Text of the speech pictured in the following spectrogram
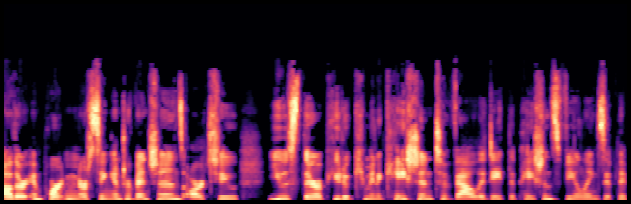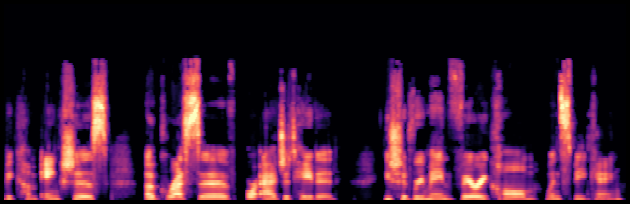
Other important nursing interventions are to use therapeutic communication to validate the patient's feelings if they become anxious, aggressive, or agitated. You should remain very calm when speaking.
